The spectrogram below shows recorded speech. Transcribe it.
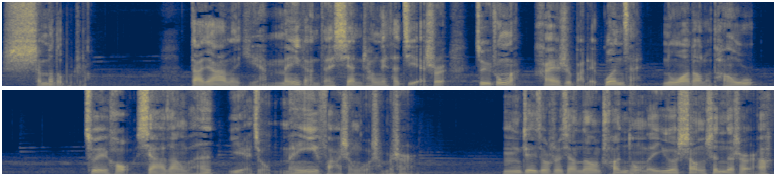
什么都不知道。大家呢也没敢在现场给他解释，最终啊还是把这棺材挪到了堂屋。最后下葬完也就没发生过什么事儿。嗯，这就是相当传统的一个上身的事儿啊。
